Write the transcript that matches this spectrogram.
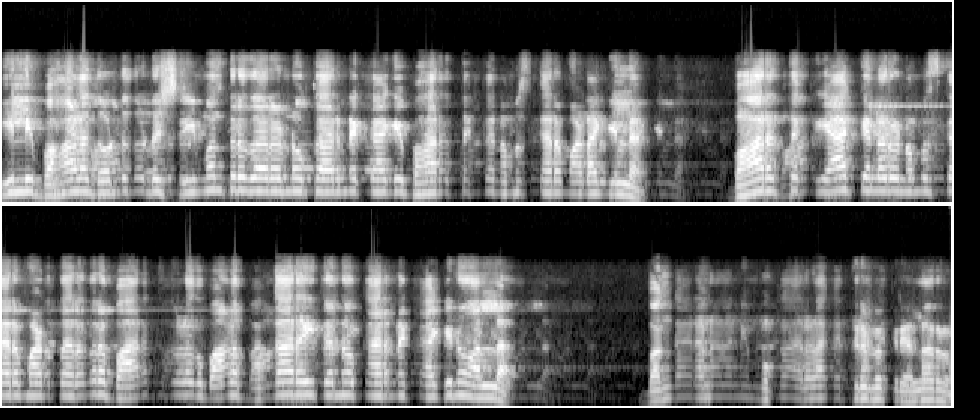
ಇಲ್ಲಿ ಬಹಳ ದೊಡ್ಡ ದೊಡ್ಡ ಶ್ರೀಮಂತರದಾರ ಅನ್ನೋ ಕಾರಣಕ್ಕಾಗಿ ಭಾರತಕ್ಕೆ ನಮಸ್ಕಾರ ಮಾಡಂಗಿಲ್ಲ. ಭಾರತಕ್ಕೆ ಯಾಕೆ ಎಲ್ಲರೂ ನಮಸ್ಕಾರ ಮಾಡ್ತಾರ ಅಂದ್ರೆ ಭಾರತದೊಳಗೆ ಬಹಳ ಬಂಗಾರ ಐತೆ ಅನ್ನೋ ಕಾರಣಕ್ಕಾಗಿನೂ ಅಲ್ಲ. ಬಂಗಾರನ ನಿಮ್ ಮುಖ ಅರಳಾಕತ್ತಿರ್ಬೇಕ್ರಿ ಎಲ್ಲರೂ.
